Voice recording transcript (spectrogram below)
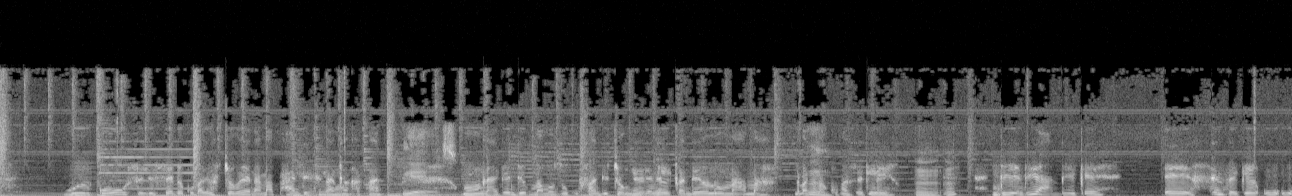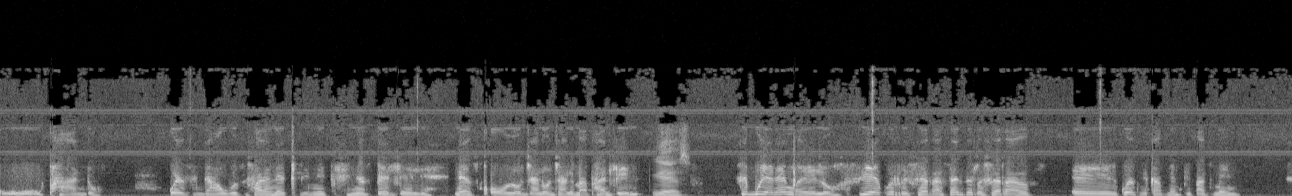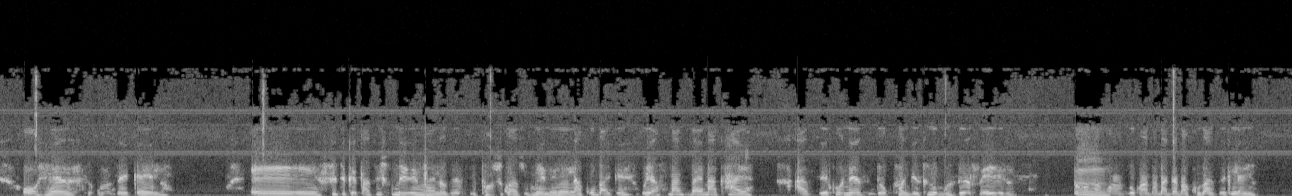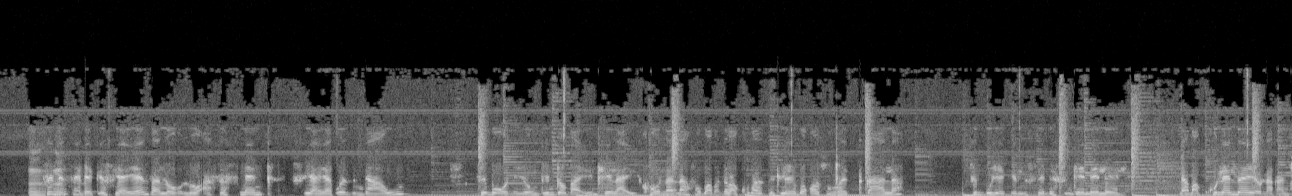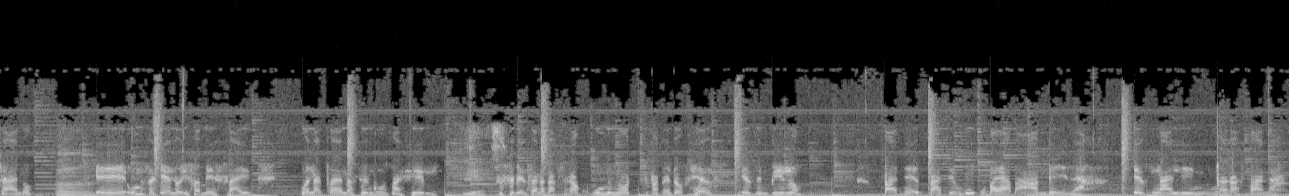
will go silisebe kuba ke sijongene namaphandle thina ncakasana yes. Mna ke ndikumama uzokufa ndijongene neli candelo loomama nabantu Mm. abakhubazekileyo. Mm -mm. ndiye ndihambe ke eh senze ke u- u- u- uphando kwezi ndawo zifana neeklinikhi nezibhedlele nezikolo njalo njalo emaphandleni. Yes. Sibuye nengxelo siye kwi-referral senze i-referrals eh kwezinye i-government departments. Oo-health umzekelo. Eh sithi ke xa sifumene ingxelo ke zipho sikwazi ukungenelela kuba ke uyafumana uba emakhaya azikho nezinto okuthiwa ngesilungu zii-rails zoba Mm. bakwazi ukuhamba abantu abakhubazekileyo Mm -mm. silisebe ke siyayenza lo lo assessment siyaya kwezi ndawo sibone yonke into yoba indlela ikhona na for uba abantu abakhubazekileyo bakwazi uncedakala sibuye ke lisebe singenelele nabakhulelweyo nakanjalo Mm. eh umzekelo if I'm a site kwela cala lasengquza hill yes. Sisebenzisana kahle kakhulu no-department of health ezempilo. Bane bade ngoku bayabahambela ezilalini ncakasana.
